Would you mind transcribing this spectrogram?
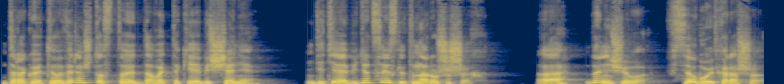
«Дорогой, ты уверен, что стоит давать такие обещания? Дитя обидятся, если ты нарушишь их?» «А, да ничего, всё будет хорошо».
